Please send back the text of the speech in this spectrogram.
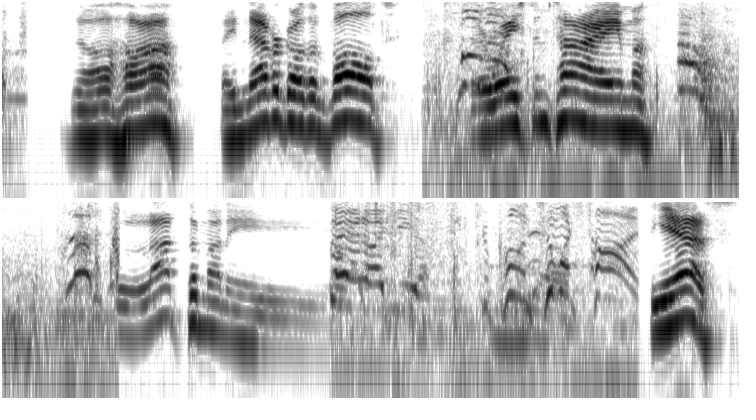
it! Uh huh. They never go to the vault. They're wasting time. Lots of money. Bad idea. You're pulling too much time. Yes.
